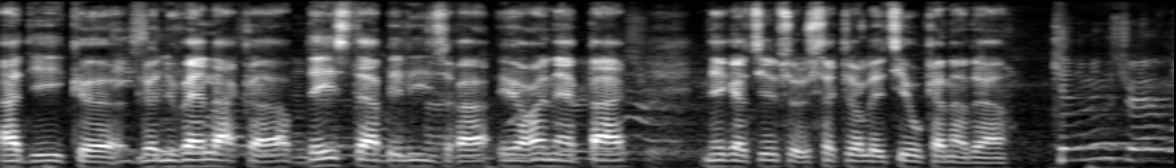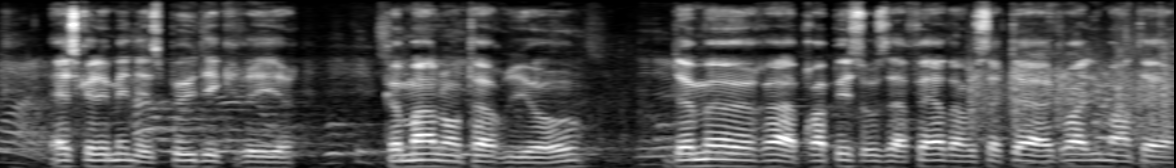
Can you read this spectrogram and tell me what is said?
a dit que le nouvel accord déstabilisera et aura un impact négatif sur le secteur laitier au Canada. Est-ce que le ministre peut décrire comment l'Ontario demeurera propice aux affaires dans le secteur agroalimentaire?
